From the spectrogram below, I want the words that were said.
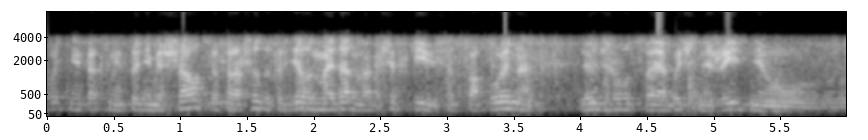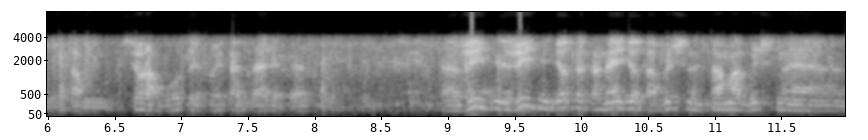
Сегодня никак никто не мешал, все хорошо, за пределами Майдана вообще в Киеве все спокойно, люди живут своей обычной жизнью, там все работает ну и так далее. Да. Э, Жизнь, жизнь идет, как она идет, обычная, самая обычная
